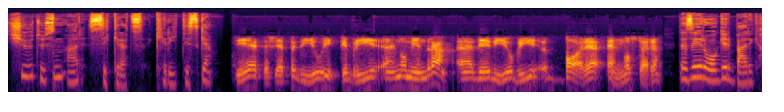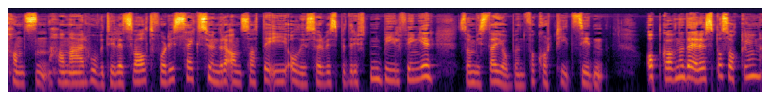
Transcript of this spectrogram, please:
20 000 er sikkerhetskritiske. Det etterslepet vil jo ikke bli eh, noe mindre, eh, det vil jo bli bare enda større. Det sier Roger Berg-Hansen. Han er hovedtillitsvalgt for de 600 ansatte i oljeservicebedriften Bilfinger, som mista jobben for kort tid siden. Oppgavene deres på sokkelen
